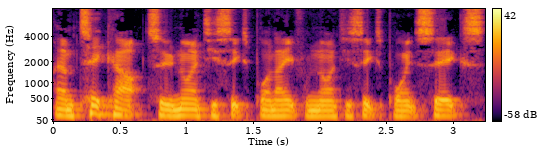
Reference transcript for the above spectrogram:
um, tick up to 96.8 from 96.6.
